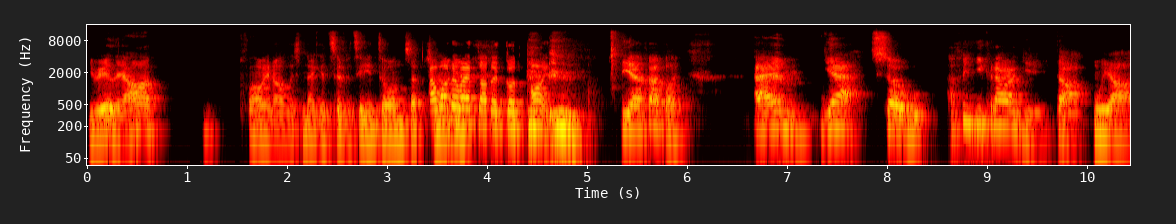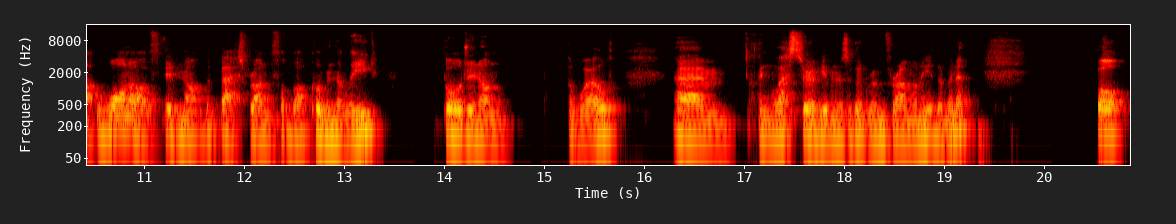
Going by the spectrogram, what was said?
You really are plowing all this negativity into one section. I want to end on a good point. yeah, fair play. Um, yeah, so I think you could argue that we are one of, if not the best run football club in the league, bordering on the world. Um, I think Leicester are giving us a good run for our money at the minute. But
